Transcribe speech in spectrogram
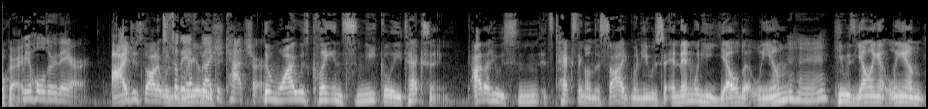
okay. I mean, hold her there, I just thought it was so the really. FBI could catch her. Then why was Clayton sneakily texting? I thought he was it's texting on the side when he was, and then when he yelled at Liam, Mm-hmm. he was yelling at Liam,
